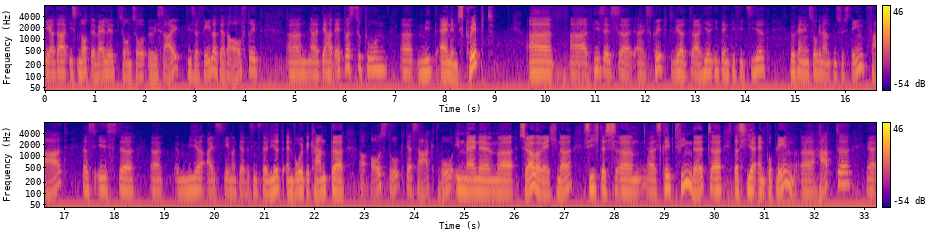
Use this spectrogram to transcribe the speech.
der da ist not a valid so und so result, dieser Fehler, der da auftritt, der hat etwas zu tun mit einem Script. dieses Script wird hier identifiziert durch einen sogenannten Systempfad. Das ist mir als jemand, der das installiert, ein wohlbekannter äh, Ausdruck, der sagt, wo in meinem äh, Serverrechner sich das ähm, äh, Skript findet, das hier ein Problem hat,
